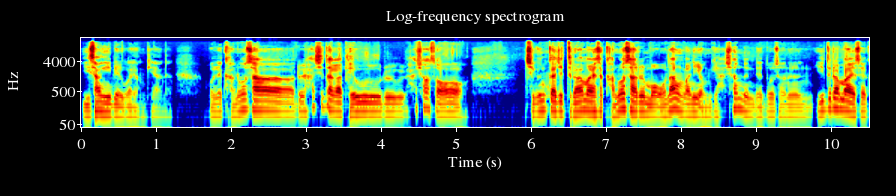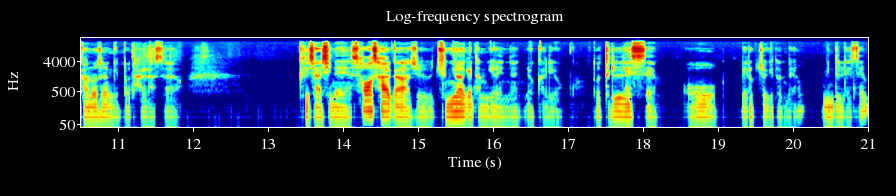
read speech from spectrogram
이상희 배우가 연기하는 원래 간호사를 하시다가 배우를 하셔서 지금까지 드라마에서 간호사를 뭐 워낙 많이 연기하셨는데도 저는 이 드라마에서의 간호사 연기 또 달랐어요. 그 자신의 서사가 아주 중요하게 담겨 있는 역할이었고 또 들레쌤, 오 매력적이던데요. 민들레쌤,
